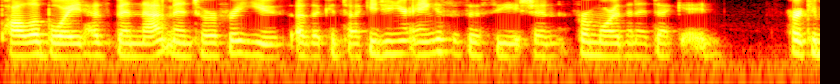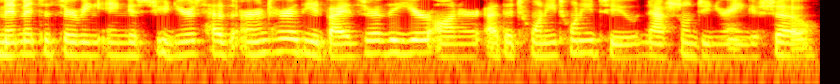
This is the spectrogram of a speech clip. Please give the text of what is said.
Paula Boyd has been that mentor for youth of the Kentucky Junior Angus Association for more than a decade. Her commitment to serving Angus juniors has earned her the Advisor of the Year honor at the 2022 National Junior Angus Show.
